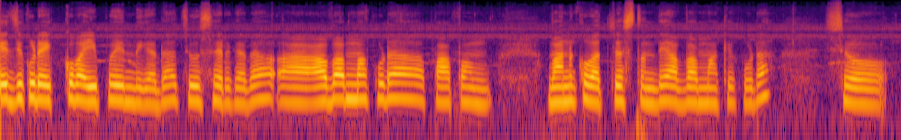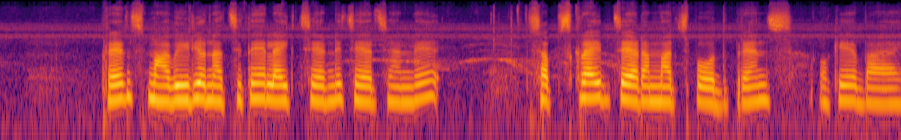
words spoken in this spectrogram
ఏజ్ కూడా ఎక్కువ అయిపోయింది కదా చూశారు కదా. అవ్వమ్మ కూడా పాపం వణుకు వచ్చేస్తుంది అవ్వమ్మకి కూడా. సో ఫ్రెండ్స్ మా వీడియో నచ్చితే లైక్ చేయండి షేర్ చేయండి. సబ్స్క్రైబ్ చేయడం మర్చిపోవద్దు ఫ్రెండ్స్. ఓకే బాయ్.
